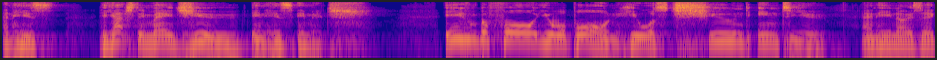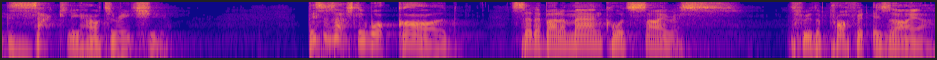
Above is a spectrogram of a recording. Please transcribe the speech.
And He's, He actually made you in His image. Even before you were born, He was tuned into you and He knows exactly how to reach you. This is actually what God said about a man called Cyrus through the prophet Isaiah.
